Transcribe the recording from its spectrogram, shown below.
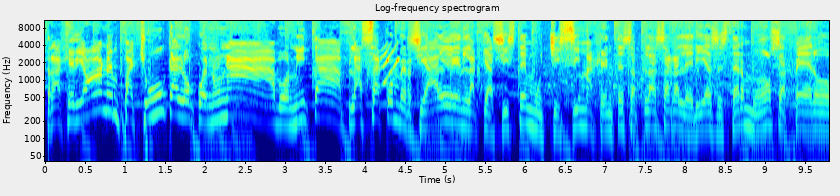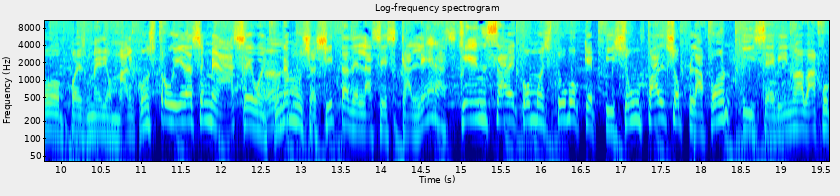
Tragedión en Pachuca, loco, en una bonita plaza comercial en la que asiste muchísima gente. Esa plaza galerías está hermosa, pero pues medio mal construida se me hace, güey. Una muchachita de las escaleras. ¿Quién sabe cómo estuvo que pisó un falso plafón y se vino abajo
